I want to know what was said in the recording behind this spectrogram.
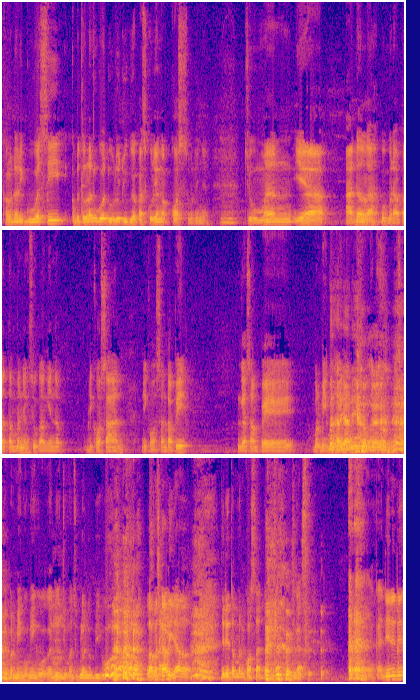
Kalau dari gue sih kebetulan gue dulu juga pas kuliah nggak kos sebenarnya. Hmm. cuman ya ada lah beberapa temen yang suka nginep di kosan di kosan. Tapi nggak sampai berminggu Berhari-hari, enggak. nggak sampai berminggu-minggu kan dia cuma sebulan lebih. Wah lama sekali ya. Jadi teman kosan enggak enggak dia dia, dia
